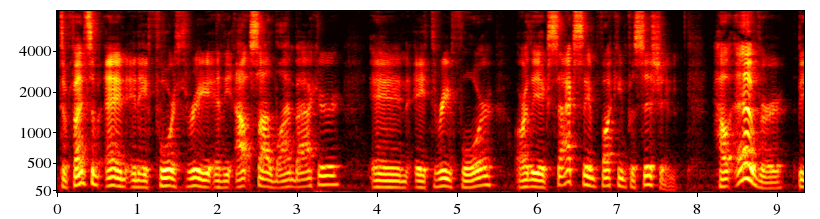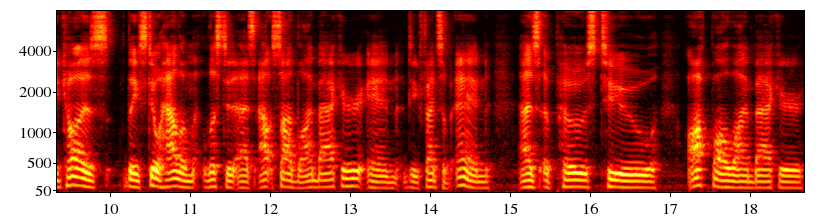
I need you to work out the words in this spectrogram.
defensive end in a 4 3 and the outside linebacker in a 3 4 are the exact same fucking position. However, because they still have them listed as outside linebacker and defensive end, as opposed to off ball linebacker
